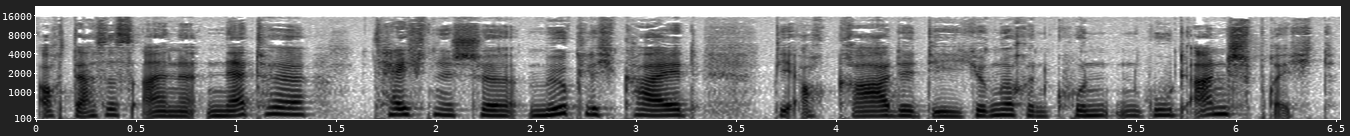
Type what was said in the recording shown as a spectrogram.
Auch das ist eine nette technische Möglichkeit, die auch gerade die jüngeren Kunden gut anspricht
